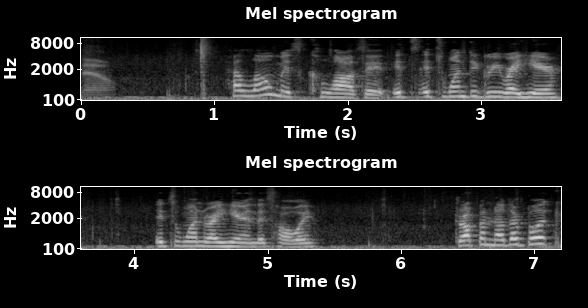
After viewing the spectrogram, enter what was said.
No. Hello, Miss Closet. It's it's one degree right here. It's one right here in this hallway. Drop another book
